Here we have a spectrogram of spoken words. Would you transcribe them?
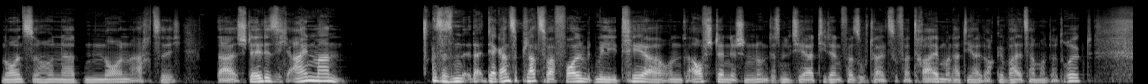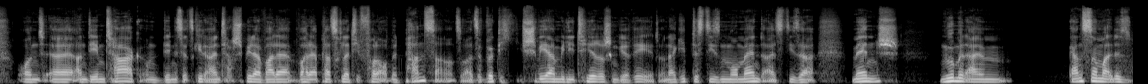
1989. Da stellte sich ein Mann ein, der ganze Platz war voll mit Militär und Aufständischen und das Militär hat die dann versucht halt zu vertreiben und hat die halt auch gewaltsam unterdrückt. Und äh, an dem Tag, um den es jetzt geht, einen Tag später, war der, war der Platz relativ voll auch mit Panzern und so, also wirklich schwer militärischem Gerät. Und da gibt es diesen Moment, als dieser Mensch nur mit einem ganz normales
